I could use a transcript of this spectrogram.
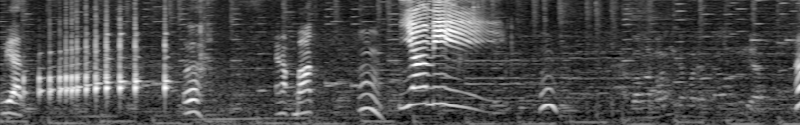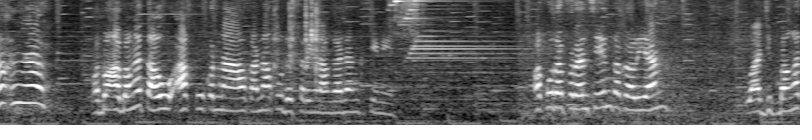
Lihat. Eh, enak banget. Hmm. Yummy. Hmm. Abang-abangnya udah pada tahu ya. Heeh. Abang-abangnya tahu aku kenal karena aku udah sering langganan ke sini. Aku referensiin ke kalian, wajib banget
